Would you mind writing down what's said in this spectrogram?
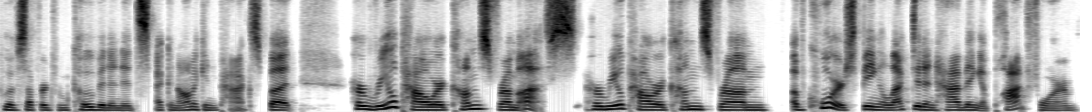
who have suffered from covid and its economic impacts but her real power comes from us. Her real power comes from of course being elected and having a platform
